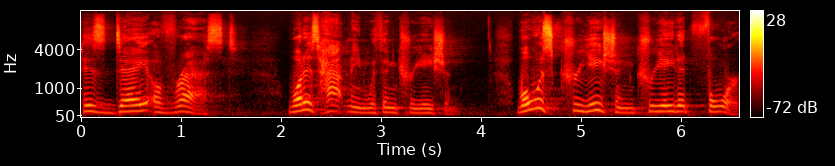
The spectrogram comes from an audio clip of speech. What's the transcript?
his day of rest, what is happening within creation? What was creation created for?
